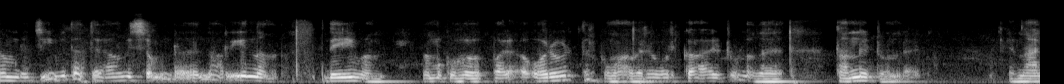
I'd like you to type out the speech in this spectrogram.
നമ്മുടെ ജീവിതത്തിൽ ആവശ്യമുണ്ട് എന്നറിയുന്ന ദൈവം നമുക്ക് ഓരോരുത്തർക്കും അവരവർക്കായിട്ടുള്ളത് തന്നിട്ടുണ്ട്. എന്നാൽ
